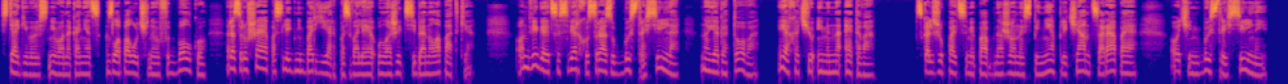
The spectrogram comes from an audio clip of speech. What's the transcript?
Стягиваю с него, наконец, злополучную футболку, разрушая последний барьер, позволяя уложить себя на лопатки. Он двигается сверху сразу быстро, сильно, но я готова. Я хочу именно этого. Скольжу пальцами по обнаженной спине, плечам, царапая. Очень быстрый, сильный,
